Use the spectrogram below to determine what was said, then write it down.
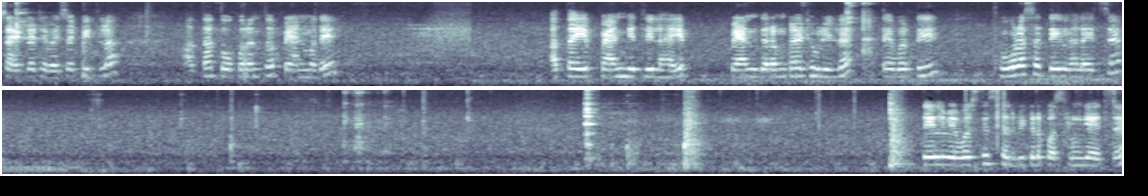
साईडला ठेवायचं आहे पीठला. आता तोपर्यंत पॅनमध्ये आता हे पॅन घेतलेलं आहे. पॅन गरम करायला ठेवलेलं आहे. त्यावरती थोडंसं तेल घालायचं. तेल व्यवस्थित सर्वीकडे पसरून घ्यायचं.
